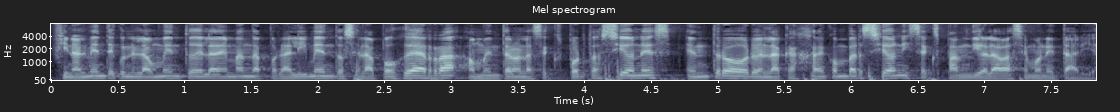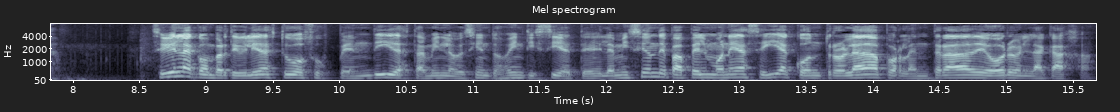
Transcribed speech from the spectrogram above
Finalmente, con el aumento de la demanda por alimentos en la posguerra, aumentaron las exportaciones, entró oro en la caja de conversión y se expandió la base monetaria. Si bien la convertibilidad estuvo suspendida hasta 1927, la emisión de papel moneda seguía controlada por la entrada de oro en la caja.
